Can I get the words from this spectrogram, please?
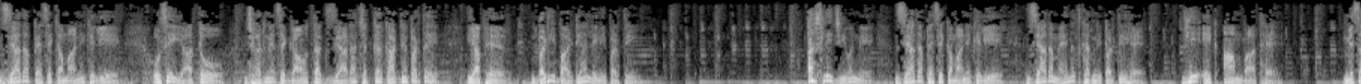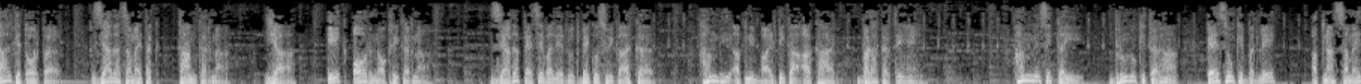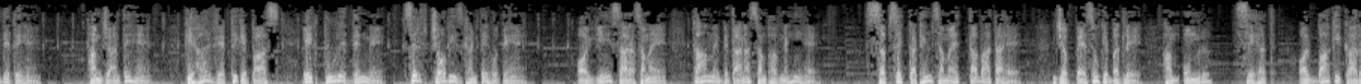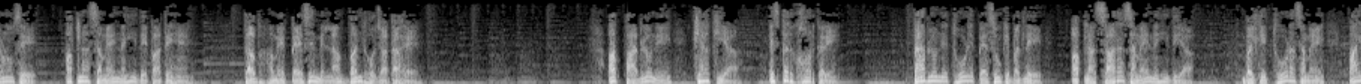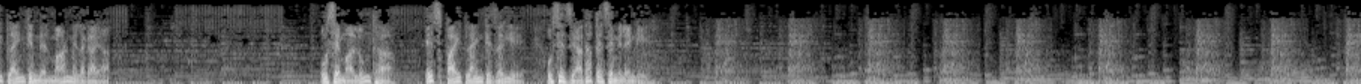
ज़्यादा पैसे कमाने के लिए उसे या तो झरने से गाँव तक ज़्यादा चक्कर काटने पड़ते या फिर बड़ी बाल्टियाँ लेनी पड़ती। असली जीवन में ज़्यादा पैसे कमाने के लिए ज़्यादा मेहनत करनी पड़ती है। ये एक आम बात है। मिसाल के तौर पर, ज़्यादा समय तक काम करना या एक और नौकरी करना। ज़्यादा पैसे वाले रुतबे को स्वीकार कर हम भी अपनी बाल्टी का आकार बड़ा करते हैं। हम में से कई ब्रूनो की तरह पैसों के बदले अपना समय देते हैं। हम जानते हैं कि हर व्यक्ति के पास एक पूरे दिन में सिर्फ़ 24 घंटे होते हैं, और ये सारा समय काम में बिताना संभव नहीं है। सबसे कठिन समय तब आता है, जब पैसों के बदले हम उम्र, सेहत और बाकी कारणों से अपना समय नहीं दे पाते हैं। तब हमें पैसे मिलना बंद हो जाता है। अब पैब्लो ने क्या किया? इस पर गौर करें। पैब्लो ने थोड़े पैसों के बदले अपना सारा समय नहीं दिया। बल्कि थोड़ा समय पाइपलाइन के निर्माण में लगाया। उसे मालूम था, इस पाइपलाइन के ज़रिए उसे ज़्यादा पैसे मिलेंगे।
